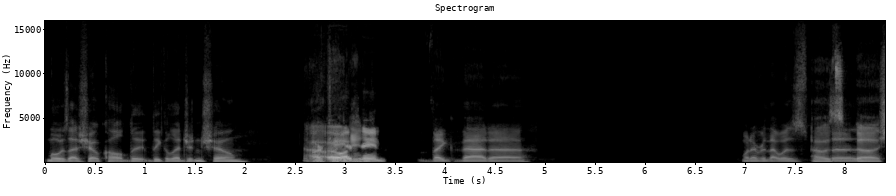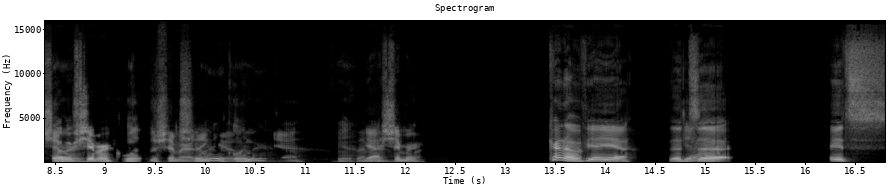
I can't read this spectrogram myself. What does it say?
what was that show called? The League of Legends show, Uh, Oh, Arcane. Arcane. like that uh, whatever that was. That was the uh, Shimmer. Shimmer? Glim- the shimmer. Shimmer? thank you. Glimmer? Yeah. Yeah. Yeah, Shimmer. Kind of, yeah, yeah. That's Yeah. uh it's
